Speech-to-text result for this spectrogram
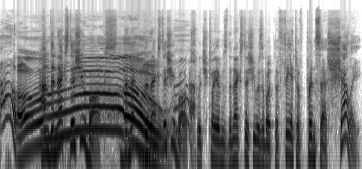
Oh, And the next issue box, the, ne- the oh. next Oh. issue box, which claims the next issue is about the fate of Princess Shelley.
